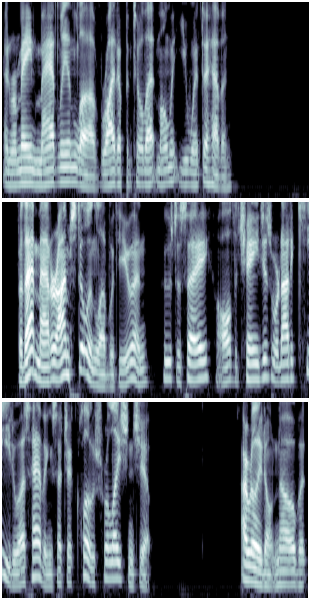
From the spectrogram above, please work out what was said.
and remained madly in love right up until that moment you went to heaven. For that matter, I'm still in love with you, and Who's to say all the changes were not a key to us having such a close relationship? I really don't know, but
